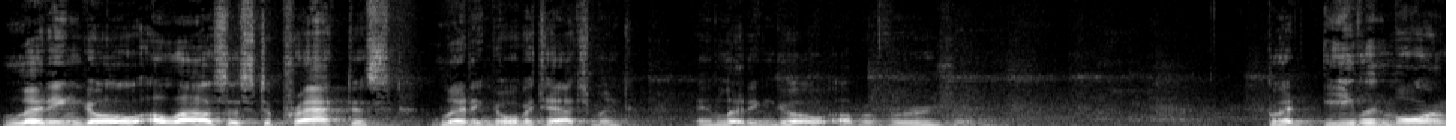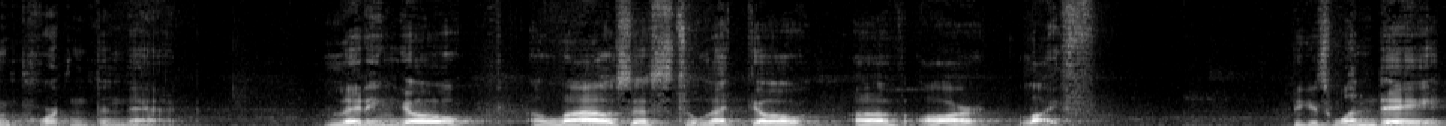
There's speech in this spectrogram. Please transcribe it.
letting go allows us to practice letting go of attachment and letting go of aversion. But even more important than that, letting go allows us to let go of our life. Because one day,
